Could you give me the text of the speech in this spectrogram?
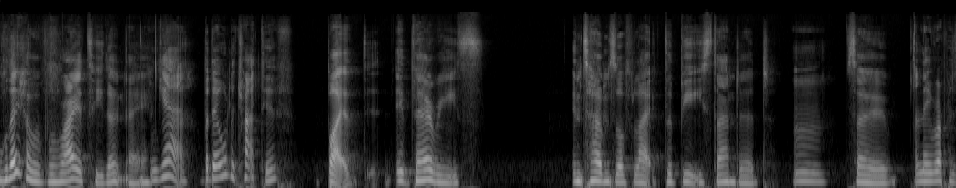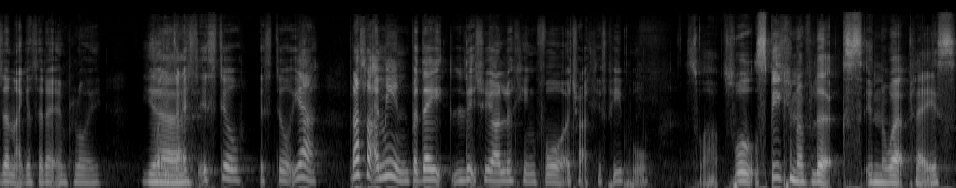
Well, they have a variety, don't they? Yeah, but they're all attractive. But it, varies in terms of like the beauty standard. Mm. So And they represent, I guess, they don't employ. Yeah, it's, it's still, it's still, yeah. But that's what I mean. But they literally are looking for attractive people. what- well, speaking of looks in the workplace,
